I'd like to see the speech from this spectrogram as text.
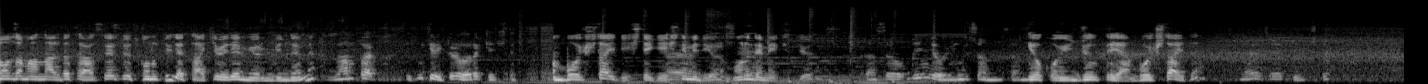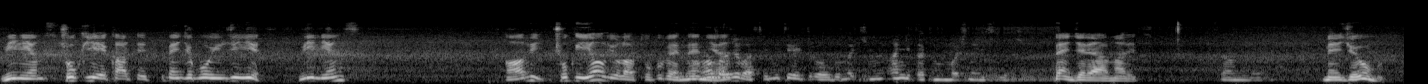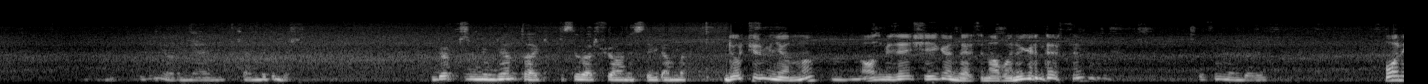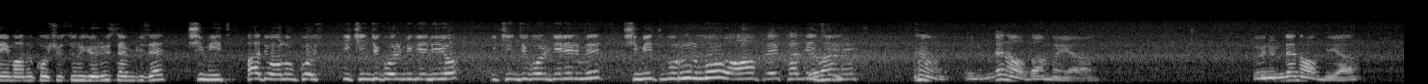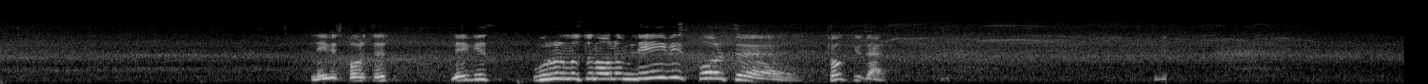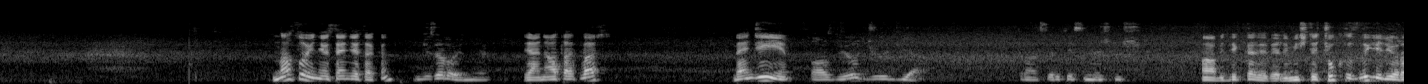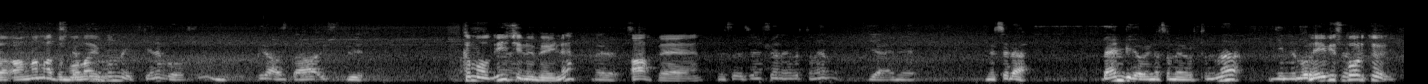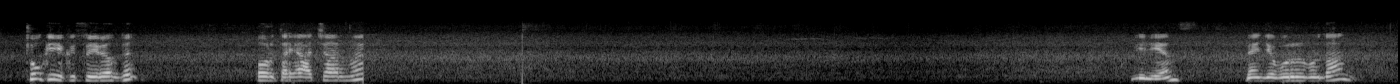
son zamanlarda transfer söz konusuyla takip edemiyorum gündemi. Lampard teknik direktör olarak geçti. Boştaydı işte geçti Evet, mi diyorum. geçti. Onu demek istiyorum. Transfer oldu deyince oyuncu sandım sen. Yok oyunculuk da yani boştaydı. Evet evet geçti. Williams çok iyi ekart etti. Bence bu oyuncu iyi. Williams Abi çok iyi alıyorlar topu benden Ronaldo ya. acaba teknik direktör olduğunda kimin hangi takımın başına geçecek? Bence Real Madrid. Sanmıyorum. MCU mu? Bilmiyorum yani. Kendi bilir. 400 milyon takipçisi var şu an Instagram'da. 400 milyon mu? Hı hı. Az bize şeyi göndersin, abone göndersin. Kesin gönderir. O Neymar'ın koşusunu görürsem güzel. Schmidt hadi oğlum koş. İkinci gol mü geliyor? İkinci gol gelir mi? Schmidt vurur mu? Ah be kaleci. Devam et. Önümden aldı ama ya. Önümden aldı ya. Lewis Porter. Lewis vurur musun oğlum? Lewis Porter. Çok güzel. Nasıl oynuyor sence takım? Güzel oynuyor. Yani ataklar. Bence iyiyim. Fazlıyor Julia. Transferi kesinleşmiş. Abi dikkat edelim. İşte çok hızlı geliyor. Anlamadım İşte olay bu. bunun etkeni bu. Biraz daha üst bir. Takım olduğu için mi böyle? Evet. Ah be. Mesela sen şu an Everton'a yani mesela ben bile oynasam Everton'la yenilme oranı Lewis çok Porter. Çok iyi sıyrıldı. Ortaya açar mı? Williams. Bence vurur buradan.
